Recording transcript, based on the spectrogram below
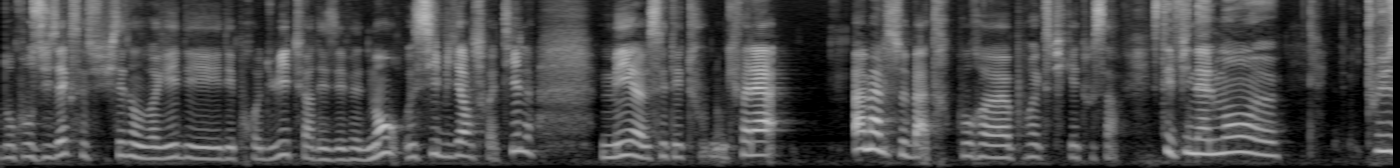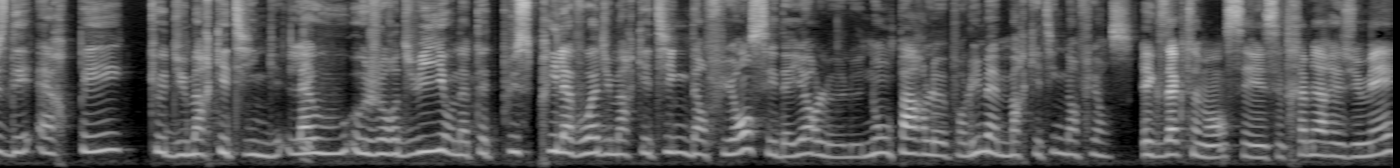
Donc on se disait que ça suffisait d'envoyer des, des produits, de faire des événements, aussi bien soit-il, mais c'était tout. Donc il fallait pas mal se battre pour, pour expliquer tout ça. C'était finalement plus des RP que du marketing. Là où aujourd'hui, on a peut-être plus pris la voie du marketing d'influence, et d'ailleurs le, nom parle pour lui-même, marketing d'influence. Exactement, c'est très bien résumé.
